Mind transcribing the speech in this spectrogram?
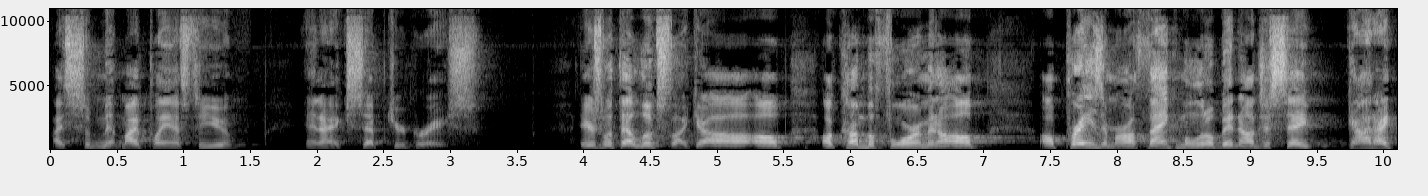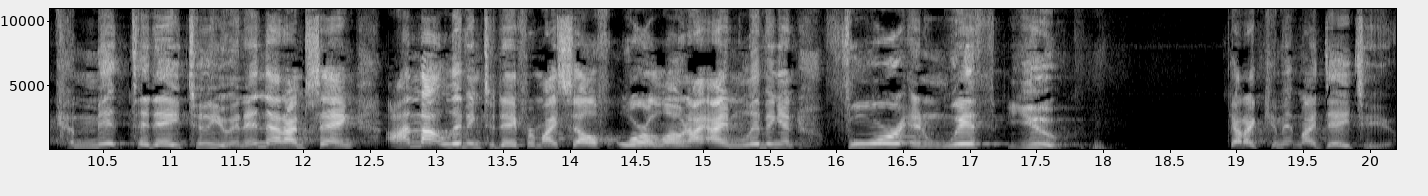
I submit my plans to you, and I accept your grace. Here's what that looks like. I'll, I'll, I'll come before him and I'll, I'll praise him or I'll thank him a little bit and I'll just say, God, I commit today to you. And in that, I'm saying, I'm not living today for myself or alone. I, I'm living it for and with you. God, I commit my day to you.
